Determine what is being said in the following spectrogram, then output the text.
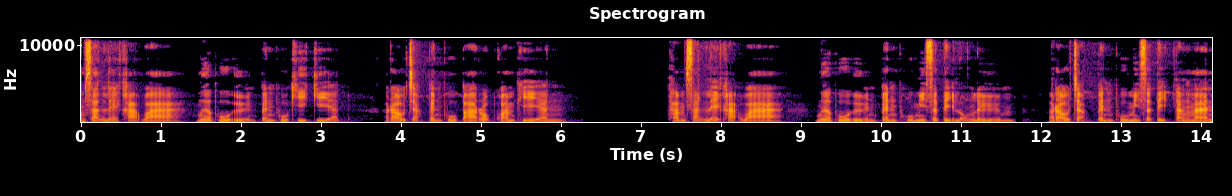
ำสันเลขาว่าเมื่อผู้อื่นเป็นผู้ขี้เกียจเราจักเป็นผู้ปารบความเพียร ทำสันเลขาว่า เมื่อผู้อื่นเป็นผู้มีสติหลงลืม เราจักเป็นผู้มีสติตั้งมั่น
